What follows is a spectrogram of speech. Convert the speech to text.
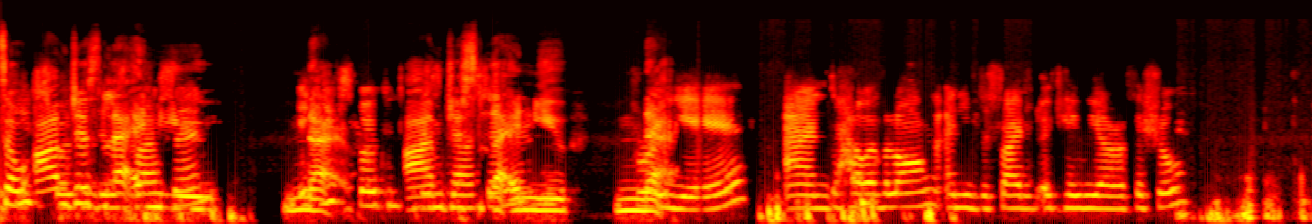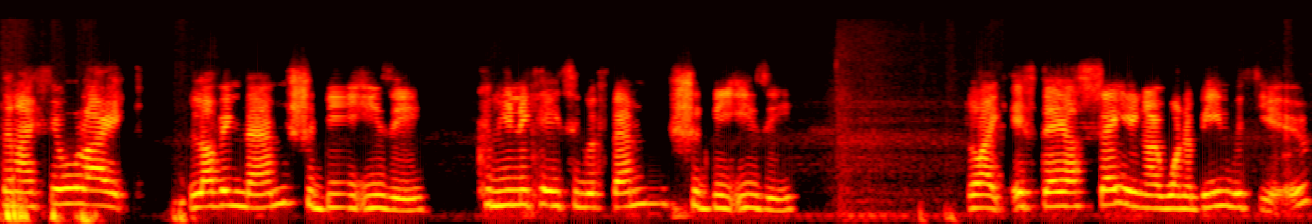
so I'm just letting person, you If know. you've spoken to I'm just person letting you for know. a year and however long, and you've decided, okay, we are official, then I feel like loving them should be easy. Communicating with them should be easy. Like if they are saying, I want to be with you,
